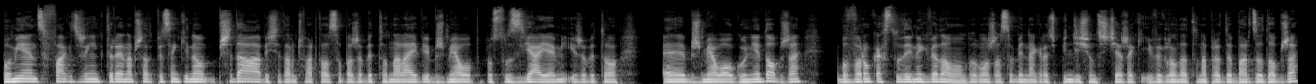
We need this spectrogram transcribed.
Pomijając fakt, że niektóre na przykład piosenki, no przydałaby się tam czwarta osoba, żeby to na live brzmiało po prostu z jajem i żeby to e, brzmiało ogólnie dobrze, bo w warunkach studyjnych wiadomo, bo można sobie nagrać 50 ścieżek i wygląda to naprawdę bardzo dobrze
